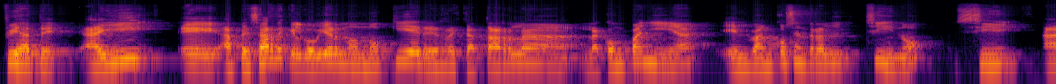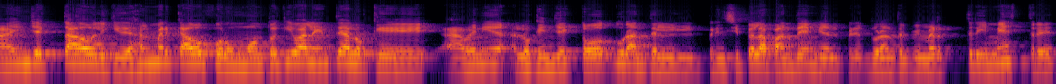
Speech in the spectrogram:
Fíjate, ahí, eh, a pesar de que el gobierno no quiere rescatar la, la, compañía, el Banco Central chino sí ha inyectado liquidez al mercado por un monto equivalente a lo que, ha venido, lo que inyectó durante el principio de la pandemia, durante el primer trimestre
